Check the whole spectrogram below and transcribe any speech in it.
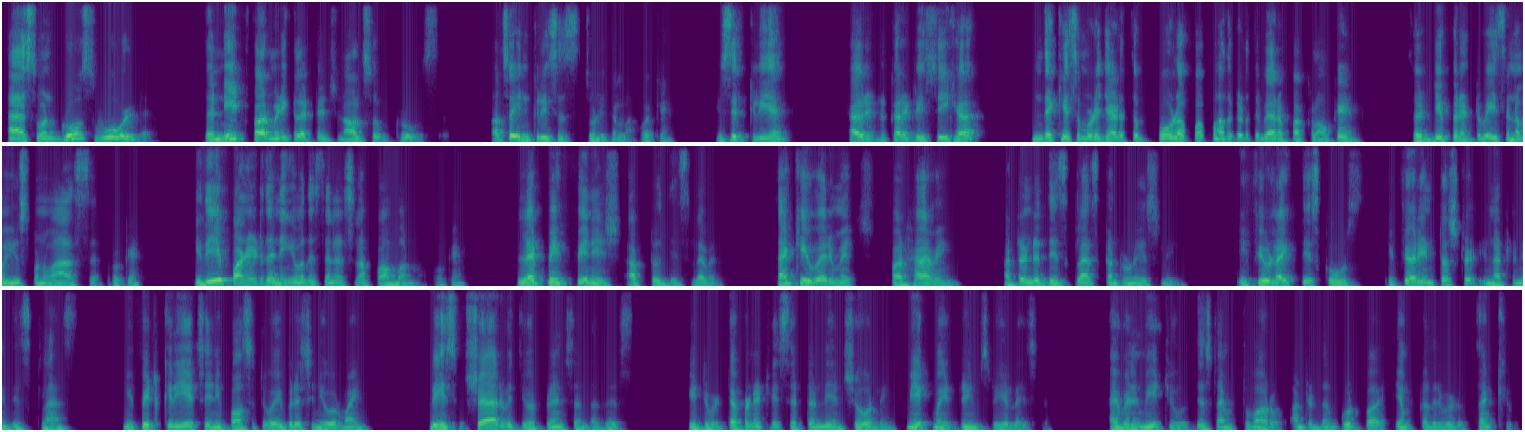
As one grows old the need for medical attention also grows also increases சொல்லிக்கலாம் okay is it clear have written correctly சீகர் இந்த case முடிஞ்சு அடுத்து போல பார்ப்போம். அதுக்கு அடுத்து வேற பார்க்கலாம். ஓகே ஸோ டிஃப்ரெண்ட் வேஸ் நம்ம யூஸ் பண்ணுவோம் ஆஸ் ஓகே இதே பண்ணிட்டு தான் நீங்க வந்து சென்டென்ஸ்லாம் ஃபார்ம் பண்ணணும் okay let me finish up to this level thank you very much for having attended this class continuously. If you like this course, if you are interested in attending this class, if it creates any positive vibration in your mind, please share with your friends and others. It will definitely, certainly, and surely make my dreams realized. I will meet you this time tomorrow. Until then, goodbye. M. Thank you.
